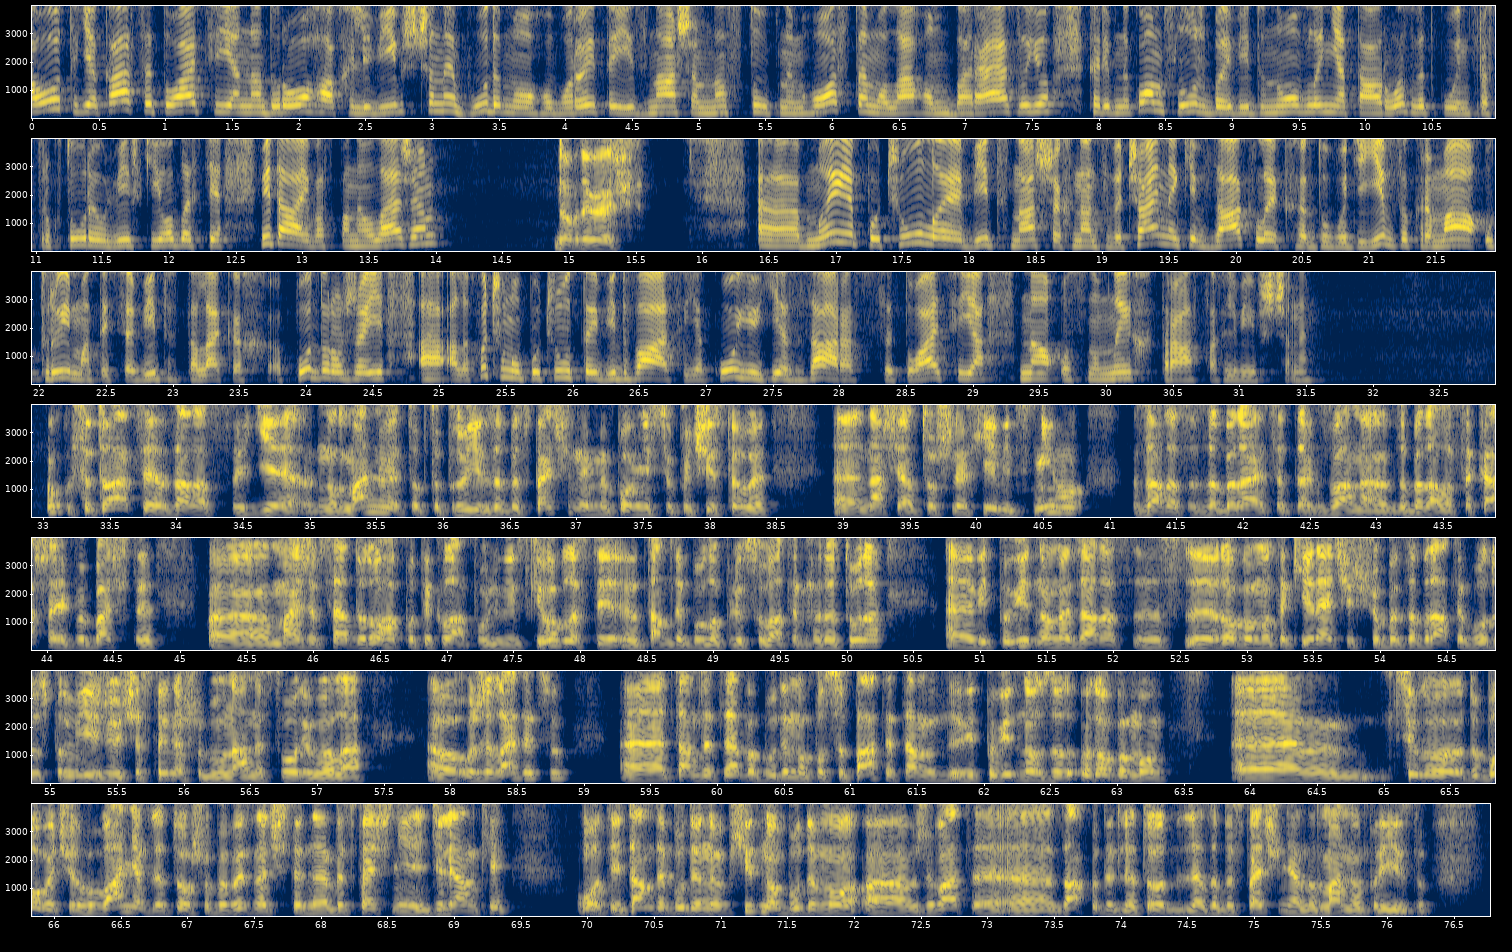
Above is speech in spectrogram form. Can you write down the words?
А от яка ситуація на дорогах Львівщини? Будемо говорити із нашим наступним гостем Олегом Березою, керівником служби відновлення та розвитку інфраструктури у Львівській області. Вітаю вас, пане Олеже. Добрий вечір. Е, Ми почули від наших надзвичайників заклик до водіїв, зокрема, утриматися від далеких подорожей. Але хочемо почути від вас, якою є зараз ситуація на основних трасах Львівщини. Ну, ситуація зараз є нормальною, тобто проїзд забезпечений. Ми повністю почистили е, наші автошляхи від снігу. Зараз забирається так звана забиралася каша. Як ви бачите, е, майже вся дорога потекла по Львівській області, е, там, де була плюсова температура. Е, Відповідно, ми зараз е, робимо такі речі, щоб забрати воду з проїжджої частини, щоб вона не створювала е, ожеледицю. Е, Там, де треба, будемо посипати. Там відповідно робимо е, цілодобове чергування для того, щоб визначити небезпечні ділянки. От і там, де буде необхідно, будемо е, вживати е, заходи для того для забезпечення нормального приїзду.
